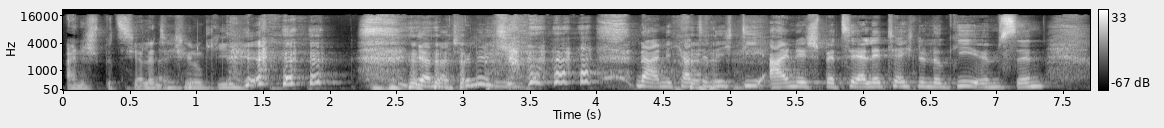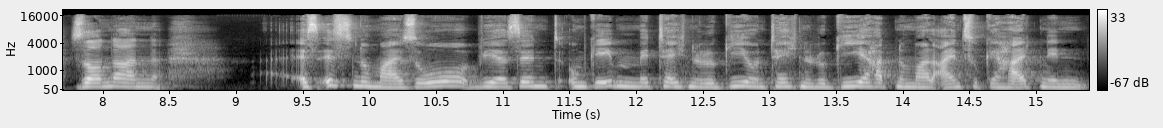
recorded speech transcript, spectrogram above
Eine spezielle Technologie? ja, natürlich. Nein, ich hatte nicht die eine spezielle Technologie im Sinn, sondern es ist nun mal so, wir sind umgeben mit Technologie und Technologie hat nun mal Einzug gehalten in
